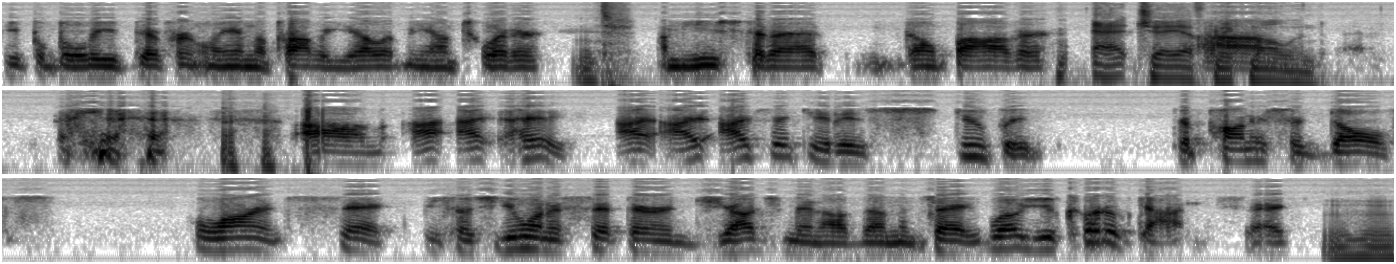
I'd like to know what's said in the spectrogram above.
people believe differently, and they'll probably yell at me on Twitter. I'm used to that. Don't bother. At JF Um, McMullen. um, I, I, hey, I, I, I think it is stupid to punish adults who aren't sick because you want to sit there in judgment of them and say, well, you could have gotten sick. Mm-hmm.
